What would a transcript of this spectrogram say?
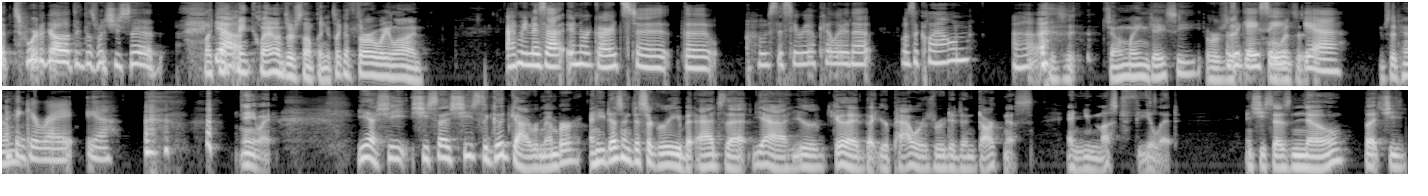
I swear to God, I think that's what she said. Like Yeah. I paint clowns or something. It's like a throwaway line. I mean, is that in regards to the who's the serial killer that was a clown? Uh, Is it John Wayne Gacy or is was it Gacy? was it, yeah, was it him? I think you're right. Yeah. anyway. Yeah she she says she's the good guy remember? And he doesn't disagree but adds that yeah you're good but your power is rooted in darkness and you must feel it. And she says no but she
